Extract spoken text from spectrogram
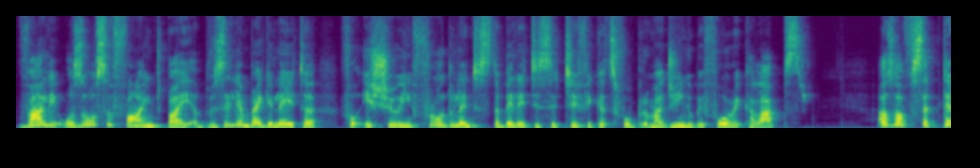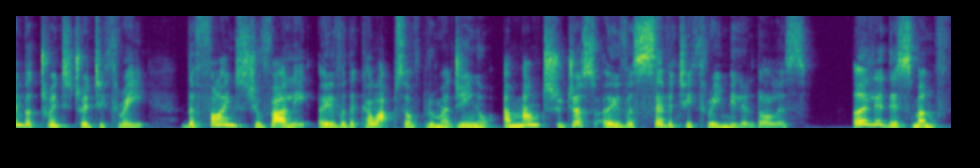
Vale was also fined by a Brazilian regulator for issuing fraudulent stability certificates for Brumadinho before it collapsed. As of September 2023, the fines to Vale over the collapse of Brumadinho amount to just over $73 million. Earlier this month,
